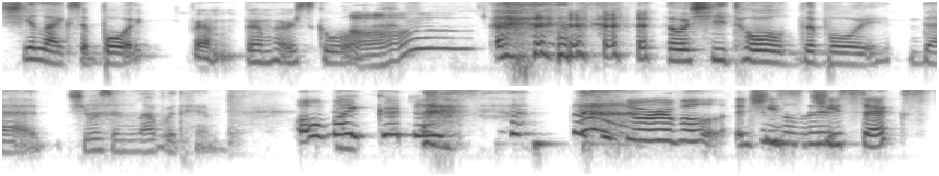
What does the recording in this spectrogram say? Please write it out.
she likes a boy from from her school. So she told the boy that she was in love with him. Oh my goodness. That's adorable. And she's she's six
